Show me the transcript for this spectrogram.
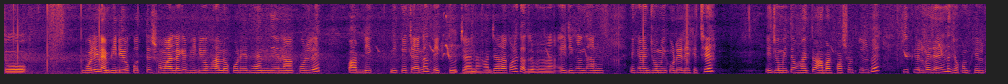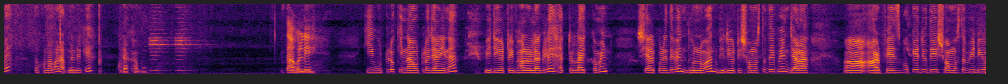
তো বলি না, ভিডিও করতে সময় লাগে, ভিডিও ভালো করে ধ্যান দিয়ে না করলে পাবলিক নিতে চায় না, দেখতেও চায় না। আর যারা করে তাদের ভালো না। এই যেখানে ধান, এখানে জমি করে রেখেছে, এই জমিতে হয়তো আবার ফসল ফেলবে। কি ফেলবে জানি না, যখন ফেলবে তখন আবার আপনাদেরকে দেখাবো। তাহলে কি উঠল, কি না উঠল জানি না। ভিডিওটি ভালো লাগলে একটা লাইক, কমেন্ট, শেয়ার করে দেবেন। ধন্যবাদ। ভিডিওটি সমস্ত দেখবেন। যারা আর ফেসবুকে যদি সমস্ত ভিডিও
